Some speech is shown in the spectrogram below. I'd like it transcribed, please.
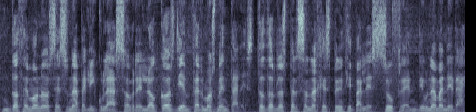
12 monos es una película sobre locos y enfermos mentales. Todos los personajes principales sufren de una manera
